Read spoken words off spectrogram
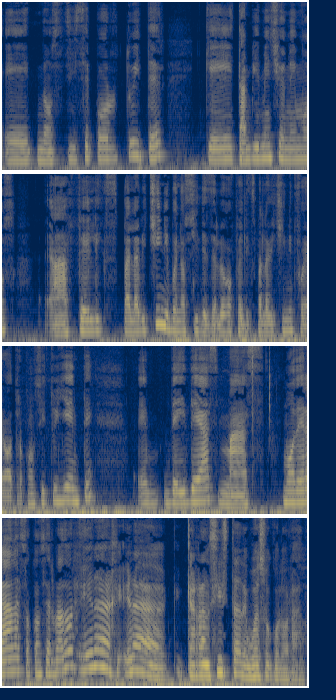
eh, nos dice por Twitter que también mencionemos a Félix Palavicini. Bueno, sí, desde luego Félix Palavicini fue otro constituyente eh, de ideas más moderadas o conservadoras. Era, era carrancista de hueso colorado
